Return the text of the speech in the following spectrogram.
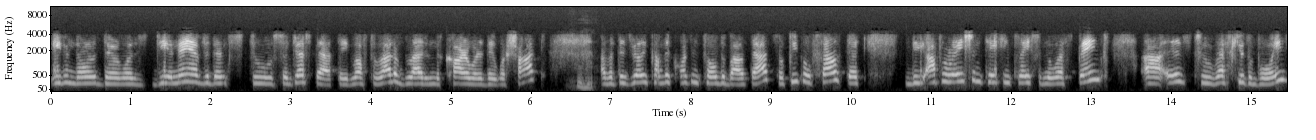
even though there was dna evidence to suggest that they lost a lot of blood in the car where they were shot mm-hmm. Uh, but the israeli public wasn't told about that so people felt that the operation taking place in the west bank uh, is to rescue the boys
